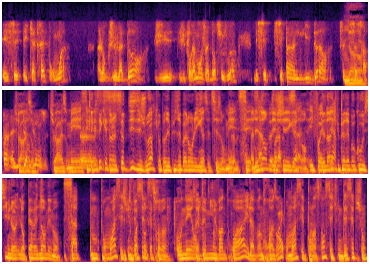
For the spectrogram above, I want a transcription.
Et c'est et Cacré pour moi, alors que je l'adore, j'ai j'ai- vraiment j'adore ce joueur, mais c'est pas un leader Ça ne sera pas un leader du 11. Tu as raison. Mais Euh, c'est- Kendrick est dans le top 10 des joueurs qui ont perdu plus de ballons en Ligue 1 cette saison. Mais c'est- un énorme peut- déchet voilà, également. ça- il faut il en a clair. récupéré beaucoup aussi, mais il en, il en perd énormément. ça, pour moi, c'est une 380. déception. On est en 53. 2023, il a 23 ans. Pour moi, c'est pour l'instant, c'est une déception.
